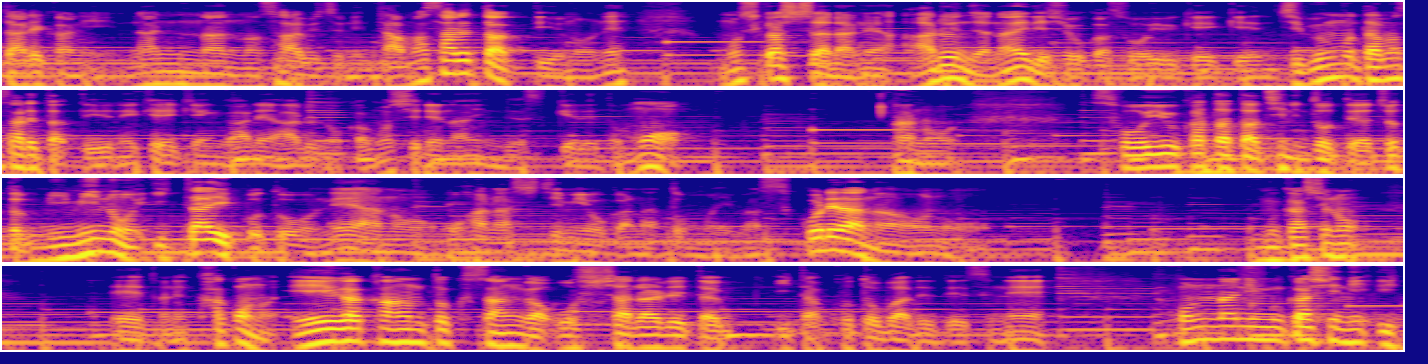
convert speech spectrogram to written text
誰かに何々のサービスに騙されたっていうのをねもしかしたらねあるんじゃないでしょうかそういう経験自分も騙されたっていうね経験がねあるのかもしれないんですけれどもあのそういう方たちにとってはちょっと耳の痛いことをねあのお話してみようかなと思います。これはあの昔のえーとね、過去の映画監督さんがおっしゃられていた言葉でですねこんなに昔に言っ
